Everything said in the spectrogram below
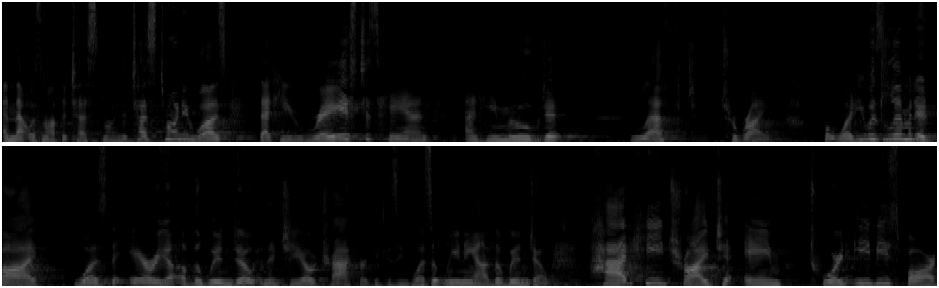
And that was not the testimony. The testimony was that he raised his hand and he moved it left to right. But what he was limited by was the area of the window in the geo tracker because he wasn't leaning out of the window. Had he tried to aim toward E.B.'s bar,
